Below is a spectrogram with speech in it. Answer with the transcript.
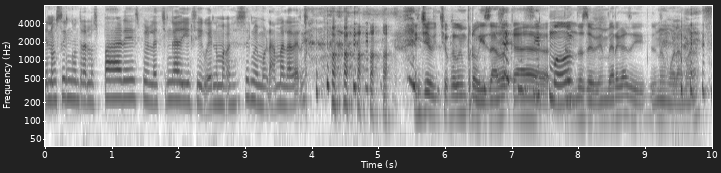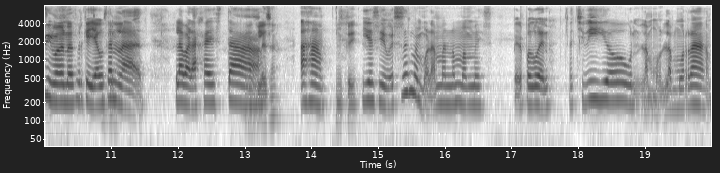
tenemos que encontrar los pares, pero la chingada y yo así, güey, no mames, eso es el memorama, la verga. pinche, pinche juego improvisado acá, Simón. dándose bien vergas y es memorama. sí, bueno, es porque ya usan la, la baraja esta... ¿La inglesa? Ajá. Ok. Y yo así, güey, eso es el memorama, no mames. Pero pues bueno, a chidillo, la, la morra,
